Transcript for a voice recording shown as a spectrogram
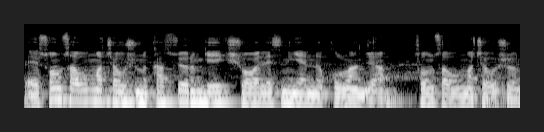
e, son savunma çavuşunu kasıyorum. Geyik şövalyesinin yerine kullanacağım. Son savunma çavuşu.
